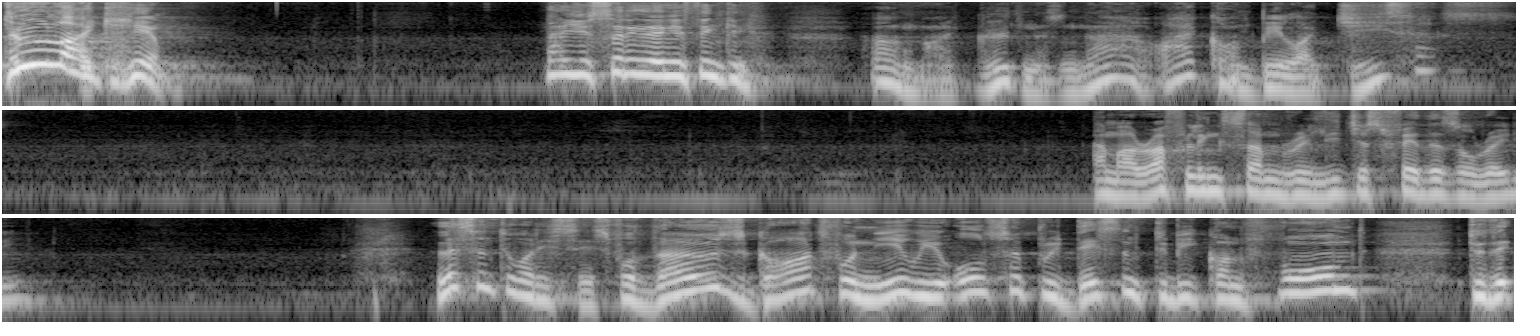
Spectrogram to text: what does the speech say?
do like him. Now you're sitting there and you're thinking, oh my goodness, no, I can't be like Jesus. Am I ruffling some religious feathers already? Listen to what he says. For those God foreknew, he also predestined to be conformed to the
